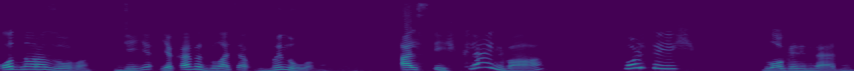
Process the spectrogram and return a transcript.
одноразова дія, яка відбулася в минулому. Als ich klein war, wollte ich Bloggerin werden.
